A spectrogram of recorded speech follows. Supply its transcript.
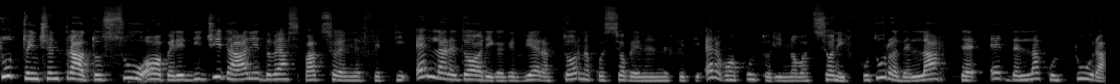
tutto incentrato su opere digitali dove ha spazio l'NFT e la retorica che vi era attorno a queste opere in NFT era come appunto l'innovazione, il futuro dell'arte e della cultura.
